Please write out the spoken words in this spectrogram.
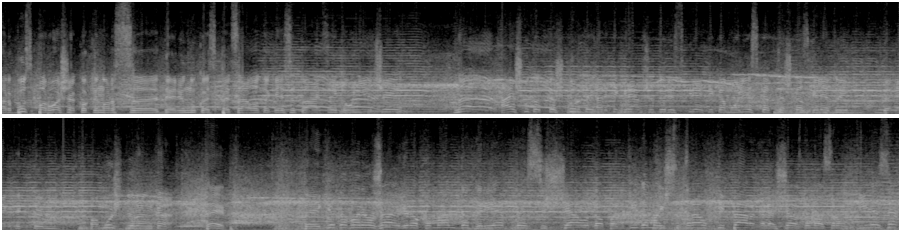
ar bus paruošę kokį nors e, derinuką specialų tokiai situacijai kauniečiai? Aišku, kad kažkur tai arti krepšio turi skrieti kamuolys, kad kažkas galėtų jį beveik tik tai pamušti ranką. Taip. Taigi dabar jau Žalgirio komanda griebėsi šiaudo, bandydama išsitraukti pergalę šios dienos rungtynėse.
